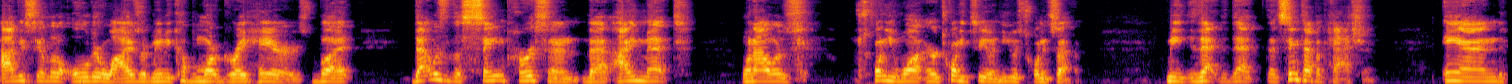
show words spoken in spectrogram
obviously a little older, wiser, maybe a couple more gray hairs, but that was the same person that I met when I was 21 or 22 and he was 27. I mean that that that same type of passion. And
